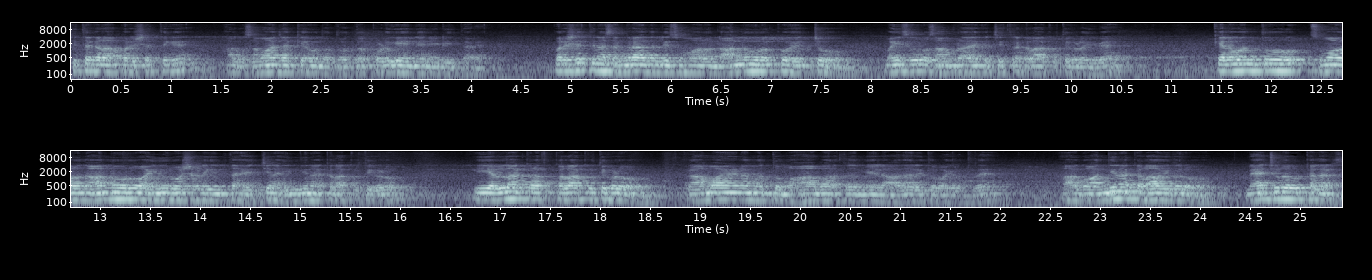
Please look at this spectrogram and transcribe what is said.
ಚಿತ್ರಕಲಾ ಪರಿಷತ್ತಿಗೆ ಹಾಗೂ ಸಮಾಜಕ್ಕೆ ಒಂದು ದೊಡ್ಡ ಕೊಡುಗೆಯನ್ನೇ ನೀಡಿದ್ದಾರೆ. ಪರಿಷತ್ತಿನ ಸಂಗ್ರಹದಲ್ಲಿ ಸುಮಾರು ನಾನ್ನೂರಕ್ಕೂ ಹೆಚ್ಚು ಮೈಸೂರು ಸಾಂಪ್ರದಾಯಿಕ ಚಿತ್ರಕಲಾ ಕೃತಿಗಳು ಇವೆ. ಕೆಲವಂತೂ ಸುಮಾರು ನಾನ್ನೂರು ಐನೂರು ವರ್ಷಗಳಿಗಿಂತ ಹೆಚ್ಚಿನ ಹಿಂದಿನ ಕಲಾಕೃತಿಗಳು ಈ ಎಲ್ಲ ಕಲಾಕೃತಿಗಳು ರಾಮಾಯಣ ಮತ್ತು ಮಹಾಭಾರತದ ಮೇಲೆ ಆಧಾರಿತವಾಗಿರುತ್ತದೆ. ಹಾಗೂ ಅಂದಿನ ಕಲಾವಿದರು ನ್ಯಾಚುರಲ್ ಕಲರ್ಸ್,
